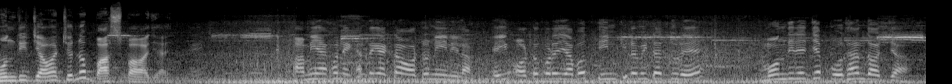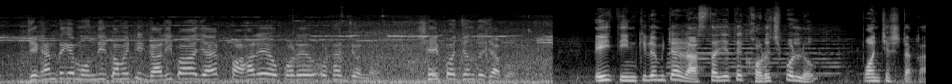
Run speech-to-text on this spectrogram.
মন্দির যাওয়ার জন্য বাস পাওয়া যায়। আমি এখন এখান থেকে একটা অটো নিয়ে নিলাম। এই অটো করে যাব তিন কিলোমিটার দূরে মন্দিরের যে প্রধান দরজা, যেখান থেকে মন্দির কমিটির গাড়ি পাওয়া যায় পাহাড়ের ওপরে ওঠার জন্য, সেই পর্যন্ত যাব। এই তিন কিলোমিটার রাস্তা যেতে খরচ পড়ল পঞ্চাশ টাকা।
